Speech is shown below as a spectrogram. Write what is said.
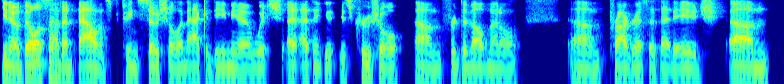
you know they'll also have that balance between social and academia which i, I think is crucial um, for developmental um, progress at that age. Um,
